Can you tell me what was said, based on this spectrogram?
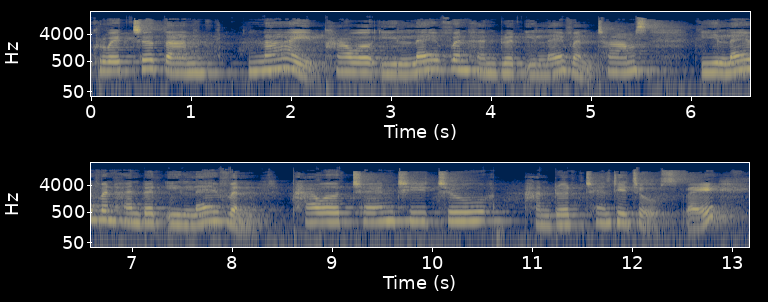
greater than 9 power 1111 times 1111 power 2222, right?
